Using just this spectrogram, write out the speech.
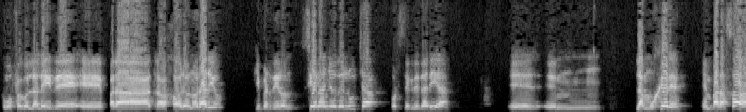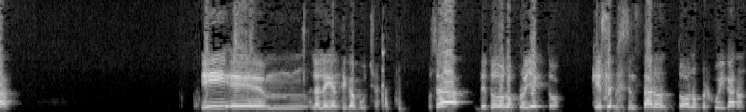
como fue con la ley de eh, para trabajadores honorarios, que perdieron 100 años de lucha por secretaría, eh, em, las mujeres embarazadas y em, la ley anticapucha. O sea, de todos los proyectos que se presentaron, todos nos perjudicaron.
